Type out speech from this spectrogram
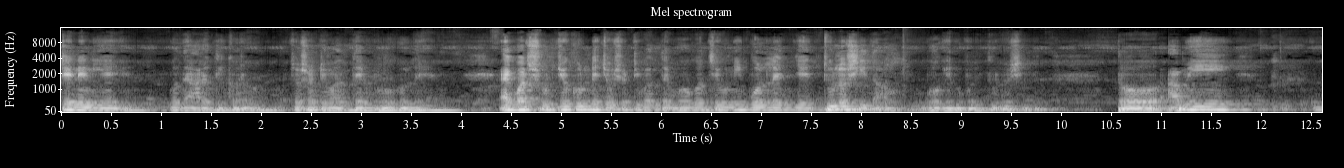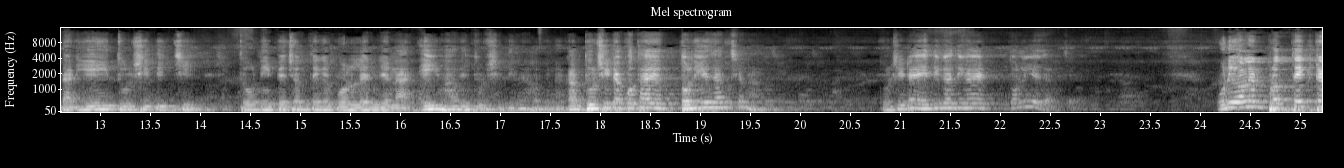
টেনে নিয়ে বলতে আরতি করো, চৌষট্টি মান্তের ভোগ হলে। একবার সূর্যকুণ্ডে চৌষট্টি মান্তের ভোগ হচ্ছে, উনি বললেন যে, তুলসী দাও, ভোগের উপরে তুলসী। তো আমি দাঁড়িয়েই তুলসী দিচ্ছি, তো উনি পেছন থেকে বললেন যে, না, এইভাবে তুলসী দিতে হবে না। কারণ তুলসীটা কোথায় তলিয়ে যাচ্ছে না? তুলসীটা এদিকে ওদিক তলিয়ে যাচ্ছে। উনি বলেন, প্রত্যেকটা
